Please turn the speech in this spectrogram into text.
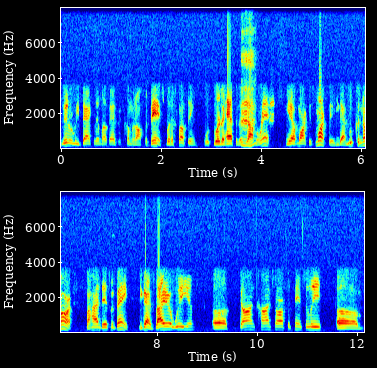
literally backing him up as in coming off the bench, but if something were to happen to mm-hmm. Ja Morant, you have Marcus Smart there. You got Luke Kennard behind Desmond Bane. You got Ziaire Williams, uh, John Konchar potentially, um,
